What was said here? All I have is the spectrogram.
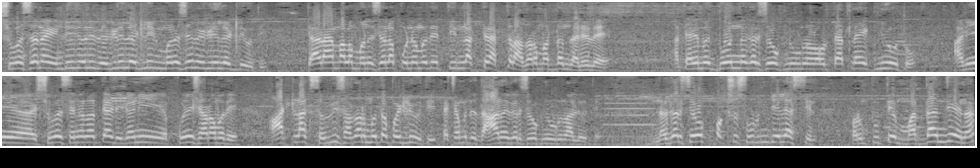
शिवसेना इंडिव्हिज्युअली वेगळी लढली आणि मनसे वेगळी लढली होती. त्या टायमाला मनसेला पुण्यामध्ये तीन लाख त्र्याहत्तर हजार मतदान झालेलं आहे. आणि त्याच्यामध्ये दोन नगरसेवक निवडून आलो. त्यातला एक मी होतो. आणि शिवसेनेला त्या ठिकाणी पुणे शहरामध्ये आठ लाख सव्वीस हजार मतं पडली होती. त्याच्यामध्ये दहा नगरसेवक निवडून आले होते. नगरसेवक पक्ष सोडून गेले असतील परंतु ते मतदान जे आहे ना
